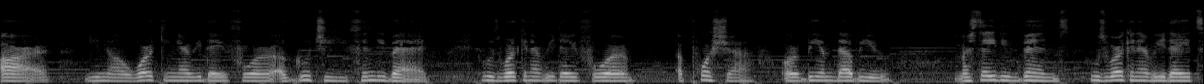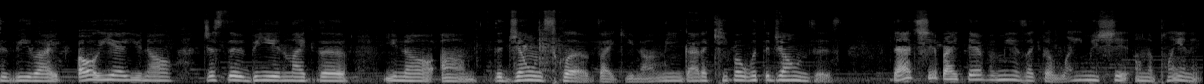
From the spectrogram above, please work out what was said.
are, you know, working every day for a Gucci Fendi bag, who's working every day for a Porsche or a BMW Mercedes Benz who's working every day to be like, oh yeah, you know, just to be in like the, you know, um, the Jones Club, like, you know, I mean, gotta keep up with the Joneses. That shit right there for me is like the lamest shit on the planet.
